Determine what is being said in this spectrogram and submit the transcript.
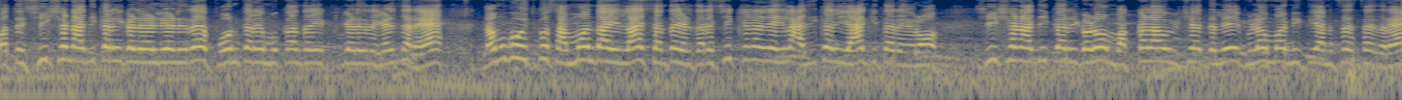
ಮತ್ತು ಶಿಕ್ಷಣ ಅಧಿಕಾರಿಗಳು ಹೇಳಿದರೆ ಫೋನ್ ಕರೆ ಮುಖಾಂತರ ಕೇಳಿದರೆ ಹೇಳ್ತಾರೆ. ನಮಗೂ ಇದಕ್ಕೂ ಸಂಬಂಧ ಇಲ್ಲ ಅಂತ ಹೇಳ್ತಾರೆ. ಶಿಕ್ಷಣ ಇಲ್ಲ, ಅಧಿಕಾರಿ ಯಾಕಿದ್ದಾರೆ ಇವರು? ಶಿಕ್ಷಣ ಅಧಿಕಾರಿಗಳು ಮಕ್ಕಳ ವಿಷಯದಲ್ಲಿ ವಿಳಂಬ ನೀತಿ ಅನುಸರಿಸ್ತಾ ಇದ್ದಾರೆ.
